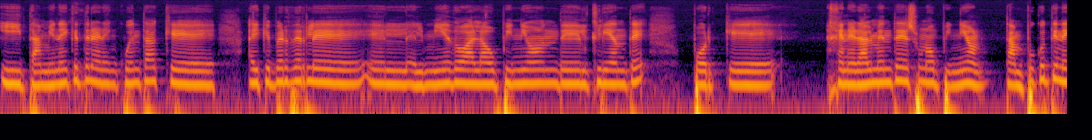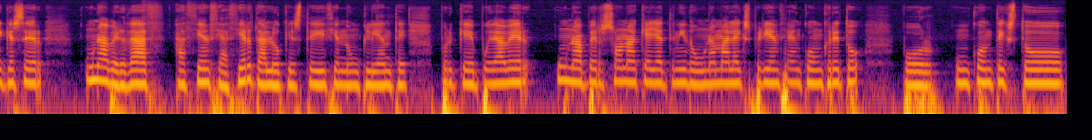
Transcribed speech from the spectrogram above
Y también hay que tener en cuenta que hay que perderle el miedo a la opinión del cliente porque generalmente es una opinión. Tampoco tiene que ser una verdad a ciencia cierta lo que esté diciendo un cliente, porque puede haber una persona que haya tenido una mala experiencia en concreto por un contexto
